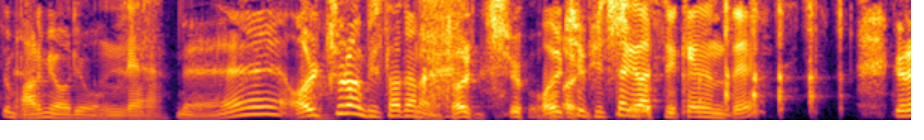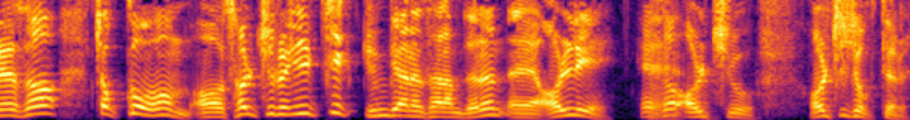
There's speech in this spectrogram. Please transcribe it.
좀 발음이 어려워. 네. 네. 얼추랑 비슷하잖아요. 설추. 얼추 비슷하게 할 수도 있겠는데. 그래서 조금 어, 설추를 일찍 준비하는 사람들은 예, 얼리 해서 네. 얼추, 얼추족들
